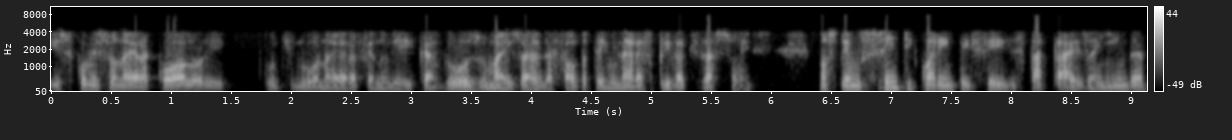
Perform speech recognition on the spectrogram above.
isso começou na era Collor e continuou na era Fernando Henrique Cardoso, mas ainda falta terminar as privatizações. Nós temos 146 estatais ainda,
